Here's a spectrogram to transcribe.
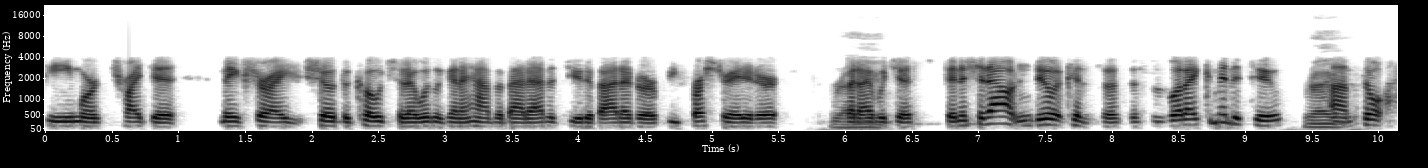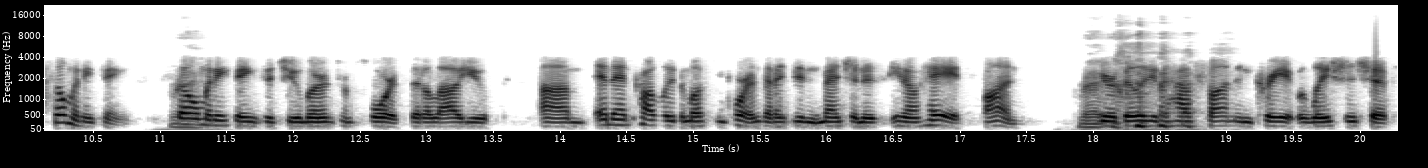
team or try to make sure i showed the coach that i wasn't going to have a bad attitude about it or be frustrated or right. but i would just finish it out and do it because this is what i committed to Right. um so so many things so Right. many things that you learn from sports that allow you um and then probably the most important that i didn't mention is you know hey it's fun right. your ability to have fun and create relationships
